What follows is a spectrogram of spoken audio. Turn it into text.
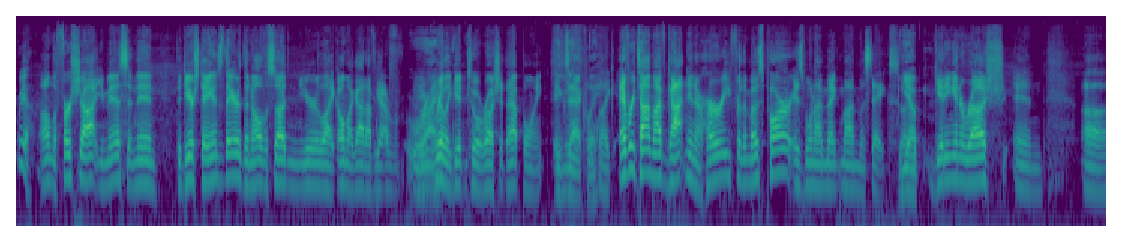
Well, yeah, on the first shot you miss, and then the deer stands there. Then all of a sudden you're like, oh my god, I've got Right. really get into a rush at that point. Exactly. Like every time I've gotten in a hurry, for the most part, is when I make my mistakes. Like, Yep. Getting in a rush and uh,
